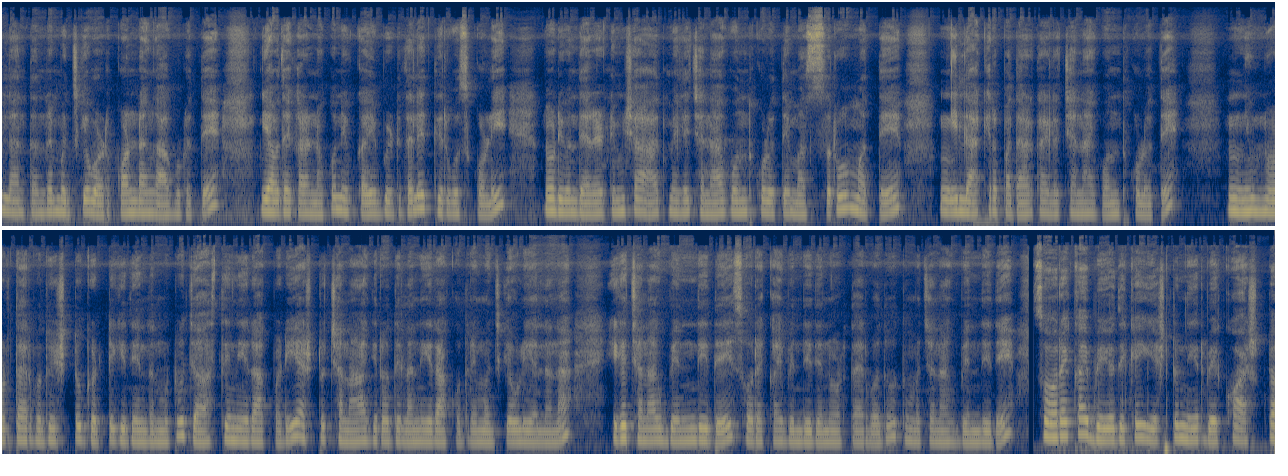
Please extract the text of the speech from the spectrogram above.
ಇಲ್ಲಾಂತಂದರೆ ಮಜ್ಜಿಗೆ ಒಡ್ಕೊಂಡಂಗೆ ಆಗ್ಬಿಡುತ್ತೆ. ಯಾವುದೇ ಕಾರಣಕ್ಕೂ ನೀವು ಕೈ ಬಿಡ್ದಲೇ ತಿರುಗಿಸ್ಕೊಳ್ಳಿ. ನೋಡಿ ಒಂದು ಎರಡು ನಿಮಿಷ ಆದಮೇಲೆ ಚೆನ್ನಾಗಿ ಹೊಂದ್ಕೊಳ್ಳುತ್ತೆ ಮೊಸರು ಮತ್ತು ಇಲ್ಲಿ ಹಾಕಿರೋ ಪದಾರ್ಥ ಎಲ್ಲ ಚೆನ್ನಾಗಿ ಹೊಂದ್ಕೊಳ್ಳುತ್ತೆ ನೀವು ನೋಡ್ತಾ ಇರ್ಬೋದು ಎಷ್ಟು ಗಟ್ಟಿಗಿದೆ ಅಂತಂದ್ಬಿಟ್ಟು ಜಾಸ್ತಿ ನೀರು ಹಾಕ್ಬೇಡಿ ಅಷ್ಟು ಚೆನ್ನಾಗಿರೋದಿಲ್ಲ ನೀರು ಹಾಕಿದ್ರೆ ಮಜ್ಜಿಗೆ ಹುಳಿ ಎಲ್ಲನ. ಈಗ ಚೆನ್ನಾಗಿ ಬೆಂದಿದೆ, ಸೋರೆಕಾಯಿ ಬೆಂದಿದೆ ನೋಡ್ತಾ ಇರ್ಬೋದು, ತುಂಬ ಚೆನ್ನಾಗಿ ಬೆಂದಿದೆ. ಸೋರೆಕಾಯಿ ಬೇಯೋದಕ್ಕೆ ಎಷ್ಟು ನೀರು ಬೇಕೋ ಅಷ್ಟು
